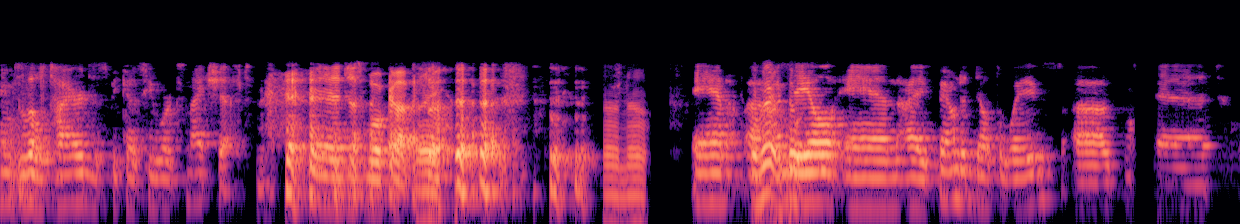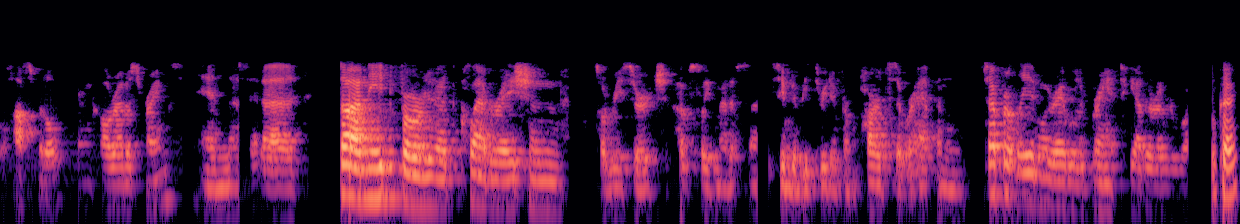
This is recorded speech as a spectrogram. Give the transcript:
seems a little tired, it's because he works night shift. I just woke up. So. oh no. And uh, I'm Dale, and I founded Delta Waves. Uh, at a hospital in Colorado Springs and uh, saw a need for uh, collaboration, also research of sleep medicine. It seemed to be three different parts that were happening separately, and we were able to bring it together under one. Okay,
